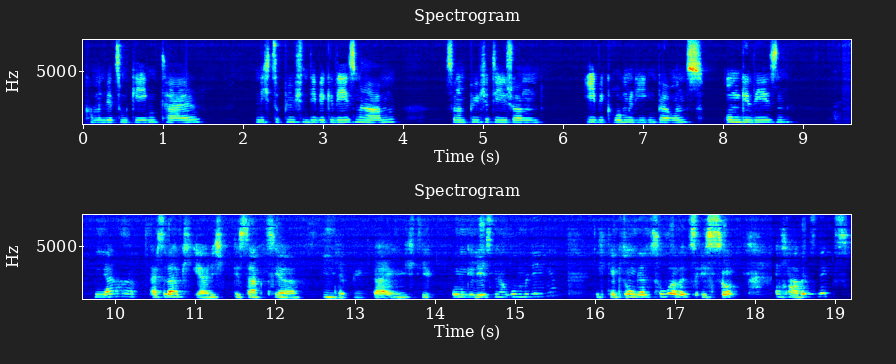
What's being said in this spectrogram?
Kommen wir zum Gegenteil. Nicht zu Büchern, die wir gelesen haben, sondern Bücher, die schon ewig rumliegen bei uns, ungelesen. Ja, also da habe ich ehrlich gesagt sehr viele Bücher eigentlich, die ungelesen herumliegen. Ich gebe es ungern zu, aber es ist so. Ich habe jetzt nichts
